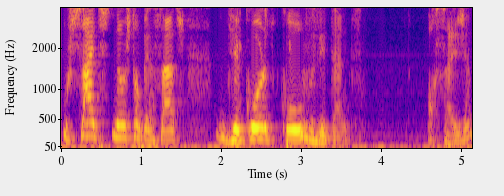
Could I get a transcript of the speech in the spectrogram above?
os sites não estão pensados de acordo com o visitante. Ou seja,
